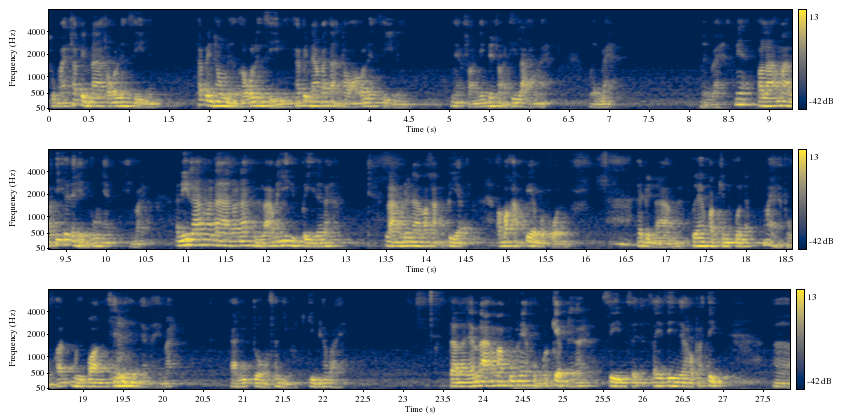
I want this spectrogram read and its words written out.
ถูกไหมถ้าเป็นหน้าเขาก็เล่นสีหนึ่งถ้าเป็นทองเหลืองเขาก็เล่นสีหนึ่งถ้าเป็นน้ำประสานทองเขาก็เล่นสีหนึ่งเนี่ยฝั่งนี้เป็นฝั่งที่ล้างนะเหมือนไหม เหมือนไหมเนี่ยพอล้างมาแล้วพี่ก็จะเห็นพวกนี้เห็นไหมอันนี้ล้างมานานแล้วนะผมล้างมา 20 ปีแล้วนะล้างด้วยน้ำมะขามเปียก เอามะขามเปียกมาฝน ให้เป็นน้ำนะเพื่อให้ความเข้มข้นนะแหมผมก็มือบอลใช่เรื่องกันเห็นไหมการยุบตัวของสนิมกินเข้าไปแต่หลังจากล้างมาปุ๊บเนี่ยผมก็เก็บเลยนะซีนใส่ซีนใส่ห่อพลาสติกอ่า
